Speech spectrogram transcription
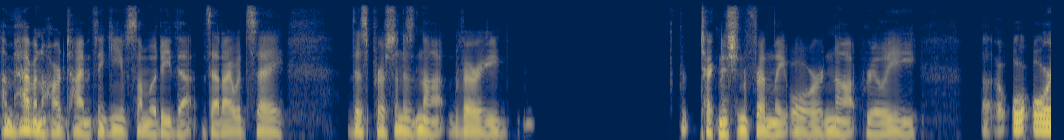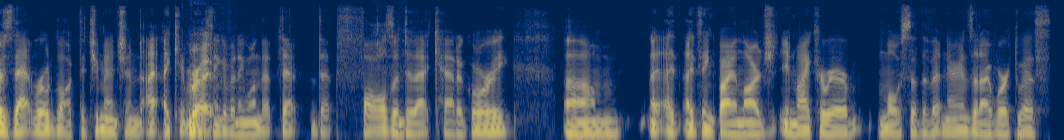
I'm having a hard time thinking of somebody that that I would say this person is not very technician friendly or not really uh, or or is that roadblock that you mentioned? I, I can't really Right. think of anyone that that that falls into that category. Um, I, I- think by and large in my career, most of the veterinarians that I've worked with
